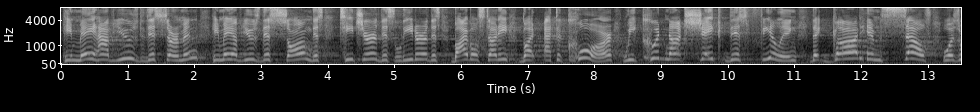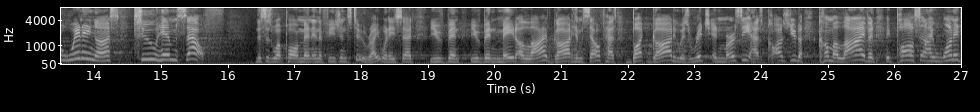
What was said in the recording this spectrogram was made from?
He may have used this sermon, he may have used this song, this teacher, this leader, this Bible study, but at the core, we could not shake this feeling that God Himself was winning us to Himself. This is what Paul meant in Ephesians 2, right? When he said, You've been, you've been made alive. God Himself has, but God, who is rich in mercy, has caused you to come alive. And Paul said, I wanted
